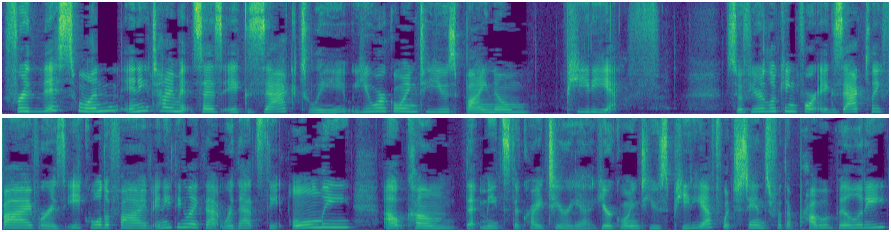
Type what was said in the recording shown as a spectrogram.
For this one, anytime it says exactly, you are going to use binom PDF. So if you're looking for exactly 5 or is equal to 5, anything like that where that's the only outcome that meets the criteria, you're going to use PDF, which stands for the probability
